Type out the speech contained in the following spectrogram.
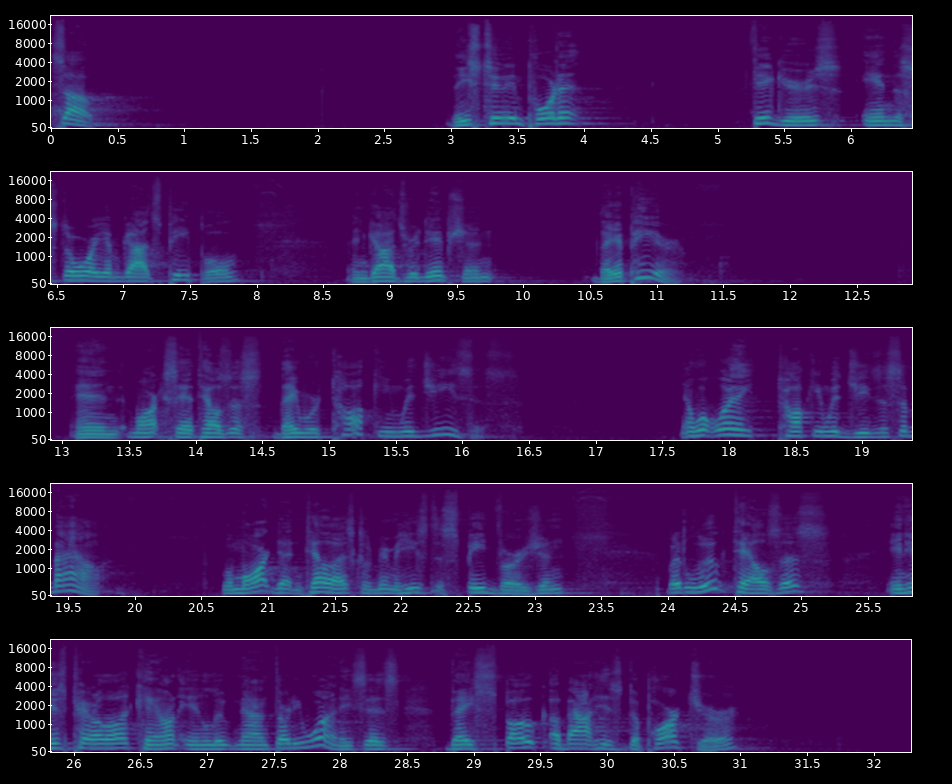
So, these two important figures in the story of God's people and God's redemption, they appear. And Mark said, tells us they were talking with Jesus. Now, what were they talking with Jesus about? Well, Mark doesn't tell us because remember, he's the speed version. But Luke tells us in his parallel account in Luke 9:31. He says, "They spoke about his departure,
